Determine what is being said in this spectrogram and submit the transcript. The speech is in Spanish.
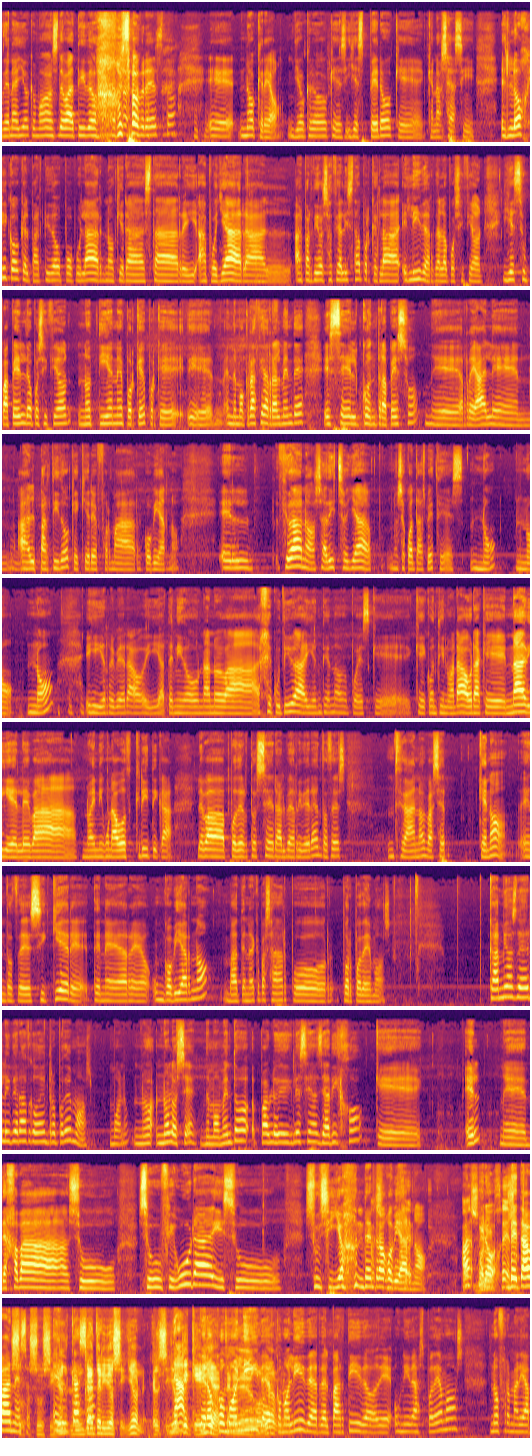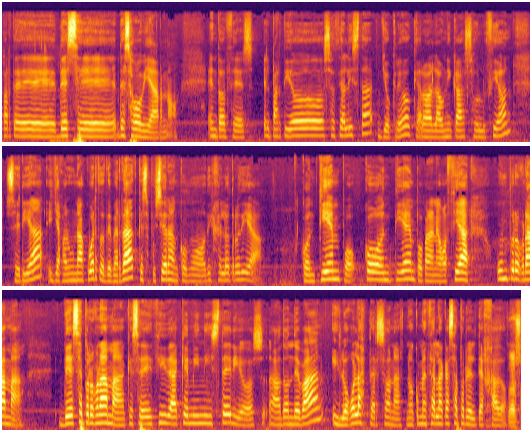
Diana yo que hemos debatido sobre esto, eh, no creo. Yo creo que y espero que, que, no sea así. Es lógico que el Partido Popular no quiera estar y apoyar al, Partido Socialista porque es la, el líder de la oposición y es su papel de oposición no tiene por qué, porque eh, en democracia realmente es el contrapeso eh, real al partido que quiere formar gobierno. El Ciudadanos ha dicho ya no sé cuántas veces no, no, no. Y Rivera hoy ha tenido una nueva ejecutiva y entiendo pues que, que, continuará ahora que nadie le va, no hay ninguna voz crítica, le va a poder toser a Albert Rivera, entonces Ciudadanos va a ser que no. Entonces, si quiere tener eh, un gobierno, va a tener que pasar por, por Podemos. ¿Cambios de liderazgo dentro de Podemos? Bueno, no, no lo sé. De momento, Pablo Iglesias ya dijo que él eh, dejaba su, su, figura y su, su sillón dentro del gobierno. Ah, pero vetaban eso. Su, su sillón el caso, nunca ha tenido sillón, el sillón nah, que quería Pero como tener líder, como líder del partido de Unidas Podemos, no formaría parte de, de, ese, de ese gobierno. Entonces, el Partido Socialista, yo creo que ahora la única solución sería llegar a un acuerdo de verdad, que se pusieran, como dije el otro día, con tiempo, con tiempo para negociar un programa, de ese programa que se decida qué ministerios a dónde van y luego las personas, no comenzar la casa por el tejado.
